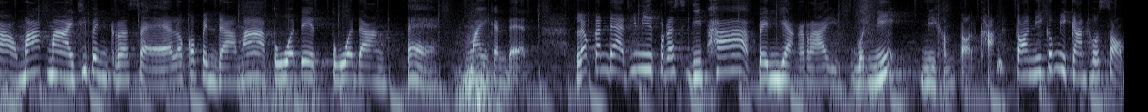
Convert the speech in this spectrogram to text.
ข่าวมากมายที่เป็นกระแสแล้วก็เป็นดราม่าตัวเด็ดตัวดัง แต่ไม่กันแดด แล้วกันแดดที่มีประสิทธิภาพเป็นอย่างไร วันนี้มีคำตอบค่ะ ตอนนี้ก็มีการทดสอบ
